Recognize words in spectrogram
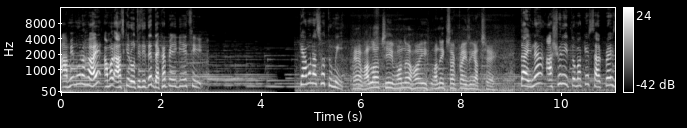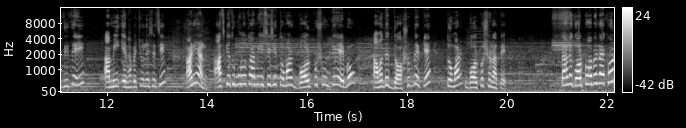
আমি মনে হয় আমার আজকের অতিথিদের দেখা পেয়ে গিয়েছি। কেমন আছো তুমি? হ্যাঁ ভালো আছি। মনে হয় অনেক সারপ্রাইজিং আছে। তাই না? আসলেই তোমাকে সারপ্রাইজ দিতেই আমি এভাবে চলে এসেছি। আরিয়ান আজকে তো মূলত আমি এসেছি তোমার গল্প শুনতে এবং আমাদের দর্শকদেরকে তোমার গল্প শোনাতে। তাহলে গল্প হবে না এখন?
